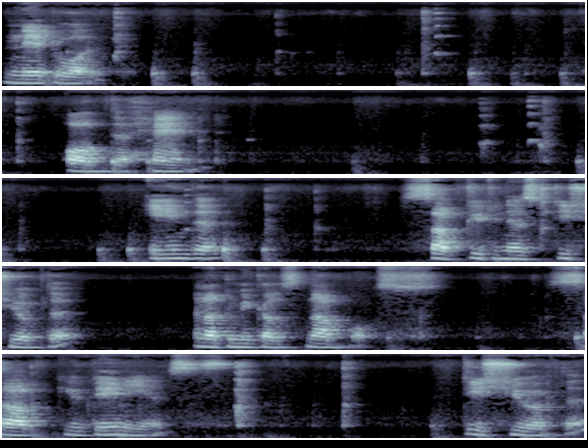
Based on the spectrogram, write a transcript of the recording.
network of the hand. In the subcutaneous tissue of the anatomical snuffbox. Subcutaneous tissue of the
